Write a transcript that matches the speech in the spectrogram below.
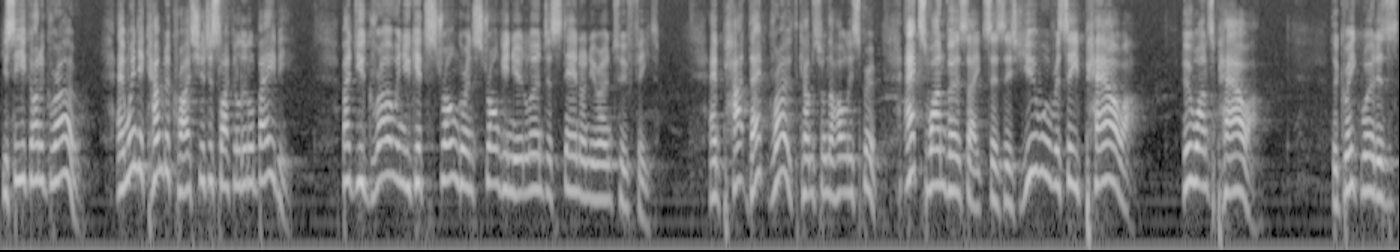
You see, you've got to grow. And when you come to Christ, you're just like a little baby. But you grow and you get stronger and stronger and you learn to stand on your own two feet. And part, that growth comes from the Holy Spirit. Acts 1, verse 8 says this You will receive power. Who wants power? The Greek word is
